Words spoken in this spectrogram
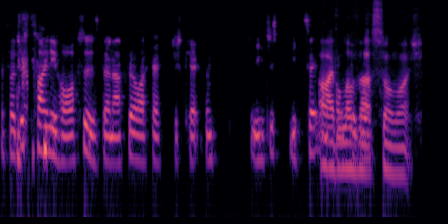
If they're just tiny horses, then I feel like I could just kick them. You just you take. Oh, I'd love that so much.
